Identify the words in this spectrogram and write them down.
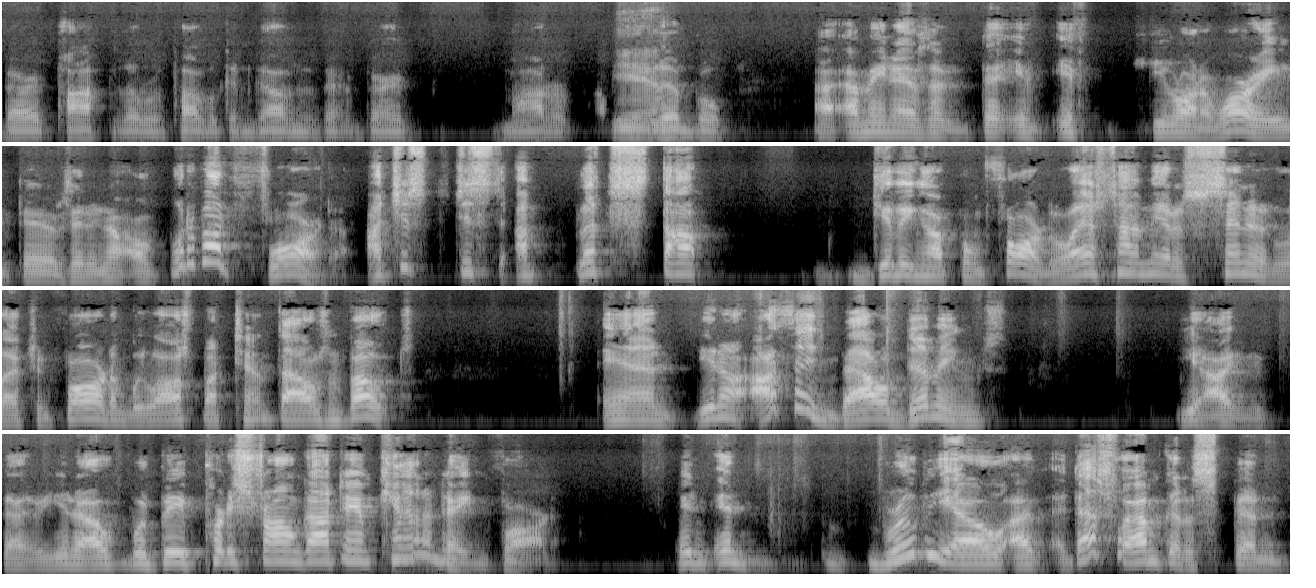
very popular Republican governor, very, very moderate, yeah. liberal. I, I mean, as a if, if you want to worry, there's any. Oh, what about Florida? I just, just I, let's stop giving up on Florida. The last time they had a Senate election in Florida, we lost by 10,000 votes. And, you know, I think Val Demings, yeah, uh, you know, would be a pretty strong goddamn candidate in Florida. And, and Rubio, uh, that's where I'm going to spend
